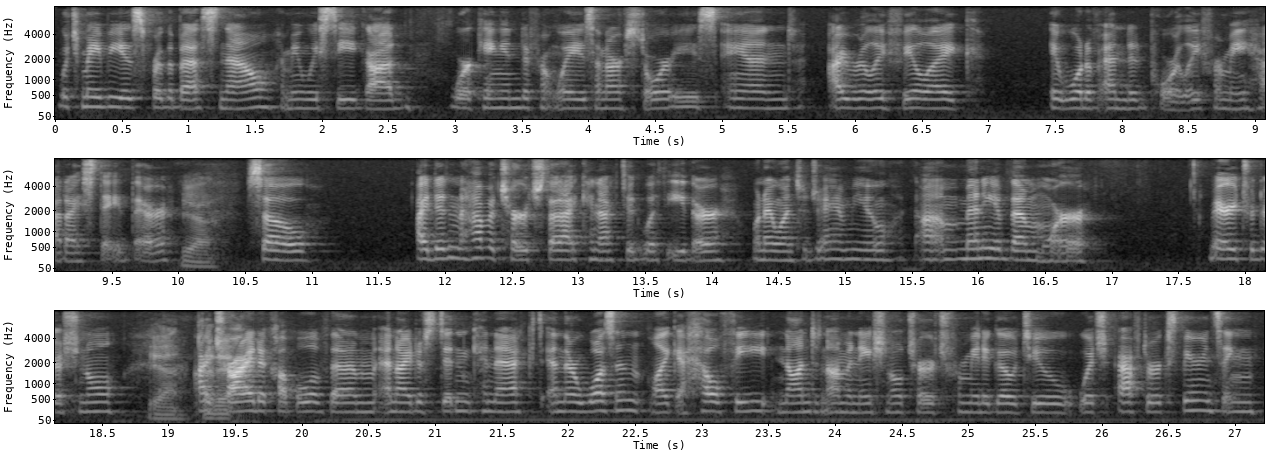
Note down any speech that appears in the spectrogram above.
which maybe is for the best now. I mean, we see God working in different ways in our stories, and I really feel like it would have ended poorly for me had I stayed there. Yeah. So I didn't have a church that I connected with either when I went to JMU. Um, many of them were very traditional. Yeah, I got it. tried a couple of them and I just didn't connect. And there wasn't like a healthy, non denominational church for me to go to, which after experiencing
